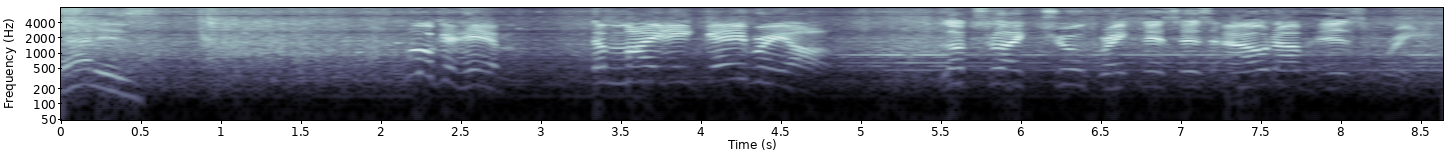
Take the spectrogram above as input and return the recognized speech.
That is. Look at him! The mighty Gabriel! Looks like true greatness is out of his reach.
